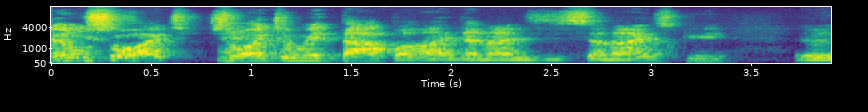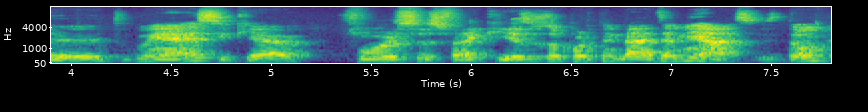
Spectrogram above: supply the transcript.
É um SWOT. SWOT é uma etapa lá de análise de cenários que eh, tu conhece, que é forças, fraquezas, oportunidades, ameaças. Então,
